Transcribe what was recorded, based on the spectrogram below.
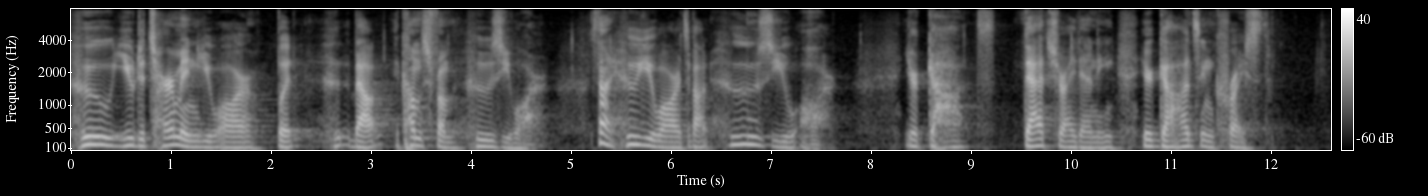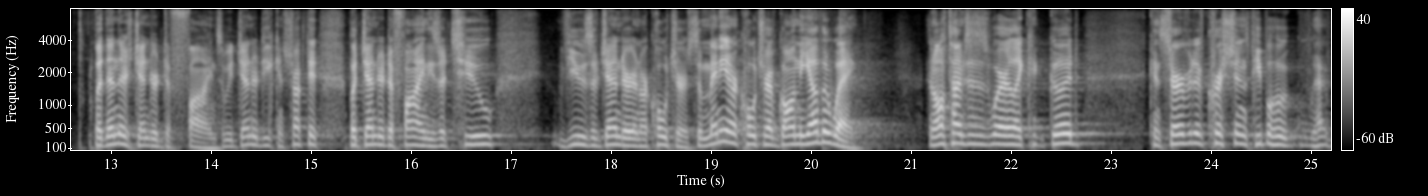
who you determine you are, but about it comes from whose you are. It's not who you are, it's about whose you are. You're God's. That's your identity. You're God's in Christ. But then there's gender defined. So we gender deconstructed, but gender defined. These are two views of gender in our culture. So many in our culture have gone the other way. And oftentimes this is where like good conservative Christians, people who have,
